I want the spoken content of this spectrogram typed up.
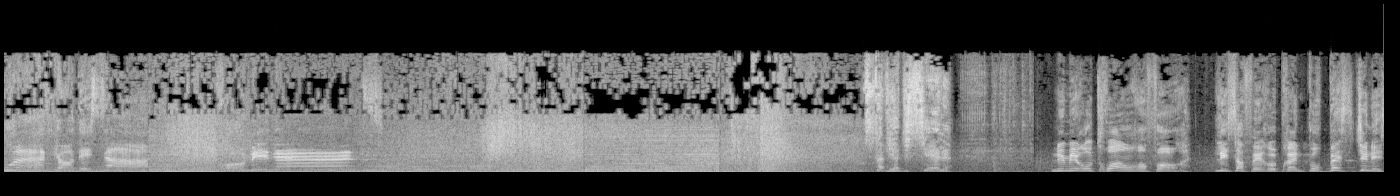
Point incandescent Prominence Ça vient du ciel Numéro 3 en renfort. Les affaires reprennent pour Best Genesis.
